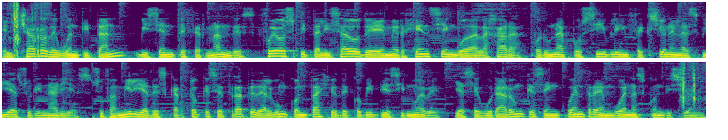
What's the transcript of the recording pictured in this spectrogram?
El charro de Huentitán, Vicente Fernández, fue hospitalizado de emergencia en Guadalajara por una posible infección en las vías urinarias. Su familia descartó que se trate de algún contagio de COVID-19 y aseguraron que se encuentra en buenas condiciones.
